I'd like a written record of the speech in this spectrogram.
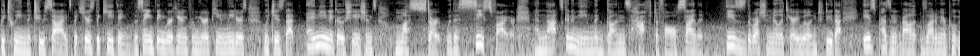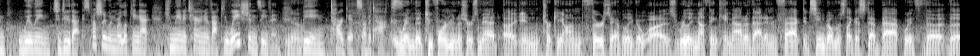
between the two sides. But here's the key thing: the same thing we're hearing from European leaders, which is that any negotiation negotiations must start with a ceasefire, and that's going to mean the guns have to fall silent. Is the Russian military willing to do that? Is President Vladimir Putin willing to do that? Especially when we're looking at humanitarian evacuations, even yeah. being targets of attacks. When the two foreign ministers met uh, in Turkey on Thursday, I believe it was, really nothing came out of that. And in fact, it seemed almost like a step back with the the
